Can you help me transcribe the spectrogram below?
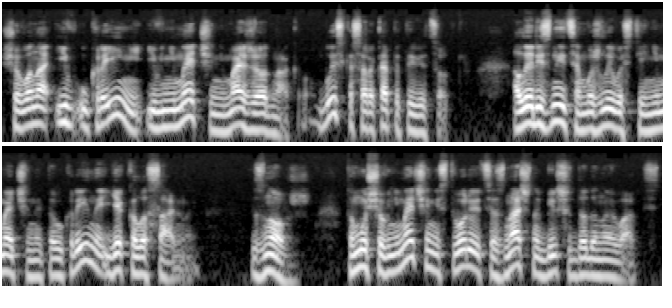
що вона і в Україні, і в Німеччині майже однакова близько 45%. Але різниця можливості Німеччини та України є колосальною. Знову ж, тому що в Німеччині створюється значно більше доданої вартості.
